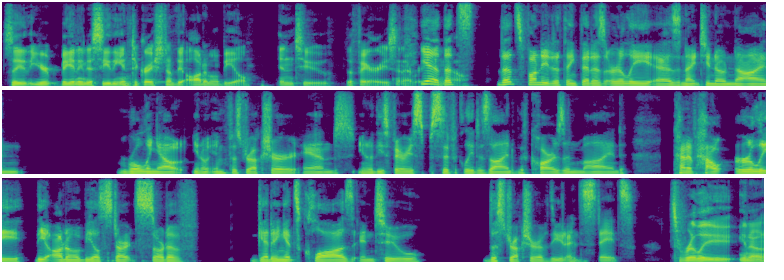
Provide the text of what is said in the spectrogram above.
So you're beginning to see the integration of the automobile into the ferries and everything. Yeah, now. that's that's funny to think that as early as 1909, rolling out you know infrastructure and you know these ferries specifically designed with cars in mind, kind of how early the automobile starts sort of getting its claws into the structure of the United States. it's really you know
